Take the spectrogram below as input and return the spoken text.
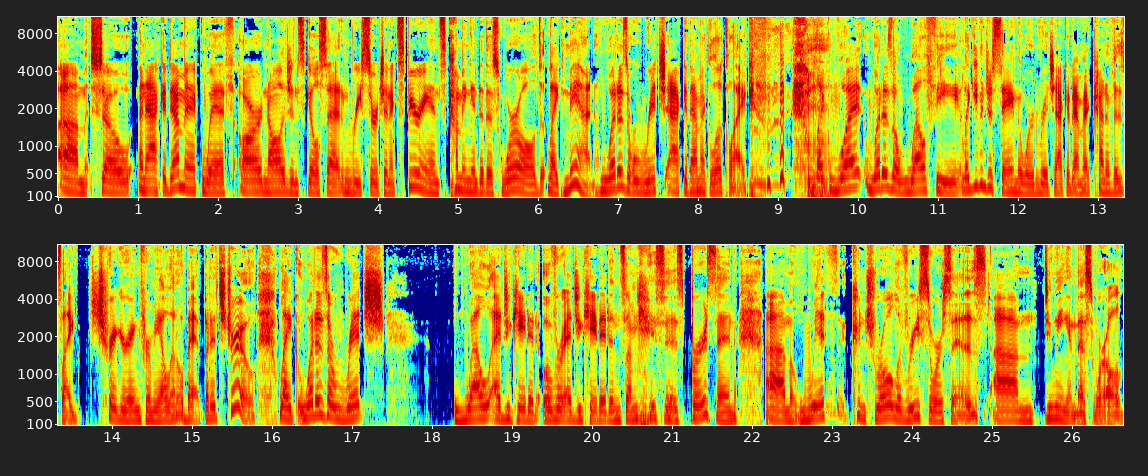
Um, so an academic with our knowledge knowledge and skill set and research and experience coming into this world like man what does a rich academic look like? Like what what is a wealthy like even just saying the word rich academic kind of is like triggering for me a little bit but it's true. Like what is a rich well educated, over-educated in some cases person um, with control of resources um, doing in this world.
